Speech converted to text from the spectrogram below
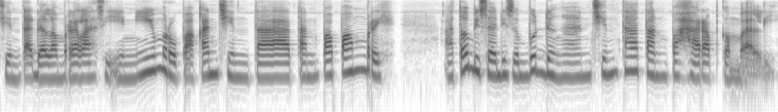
Cinta dalam relasi ini merupakan cinta tanpa pamrih, atau bisa disebut dengan cinta tanpa harap kembali.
